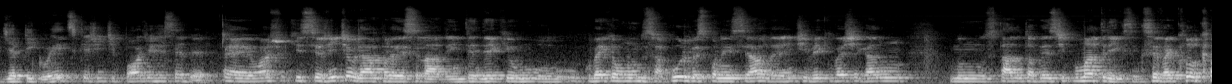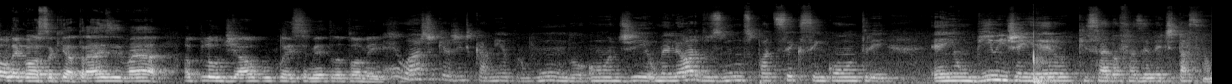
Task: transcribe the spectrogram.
de upgrades que a gente pode receber. É, eu acho que se a gente olhar para esse lado e entender que o, o, como é que é o mundo, essa curva exponencial, né, a gente vê que vai chegar num, num estado talvez tipo Matrix, em que você vai colocar um negócio aqui atrás e vai uploadar algum conhecimento na tua mente. Eu acho que a gente caminha para um mundo onde o melhor dos mundos pode ser que se encontre em um bioengenheiro que saiba fazer meditação.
